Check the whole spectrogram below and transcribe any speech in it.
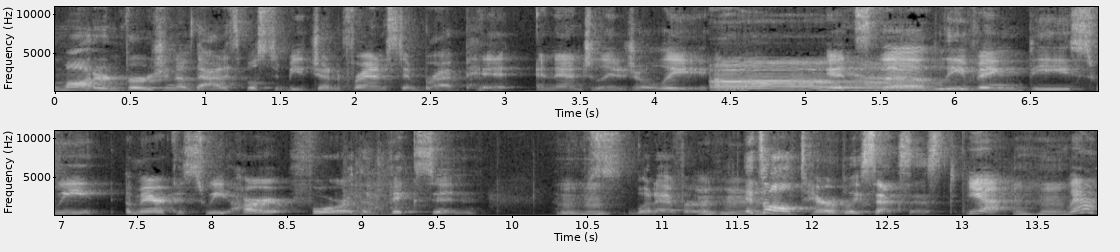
modern version of that is supposed to be Jennifer Aniston, Brad Pitt, and Angelina Jolie. Oh. It's the leaving the sweet America's sweetheart for the vixen, who's Mm-hmm. whatever. It's all terribly sexist. Yeah. Mm-hmm. Yeah.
